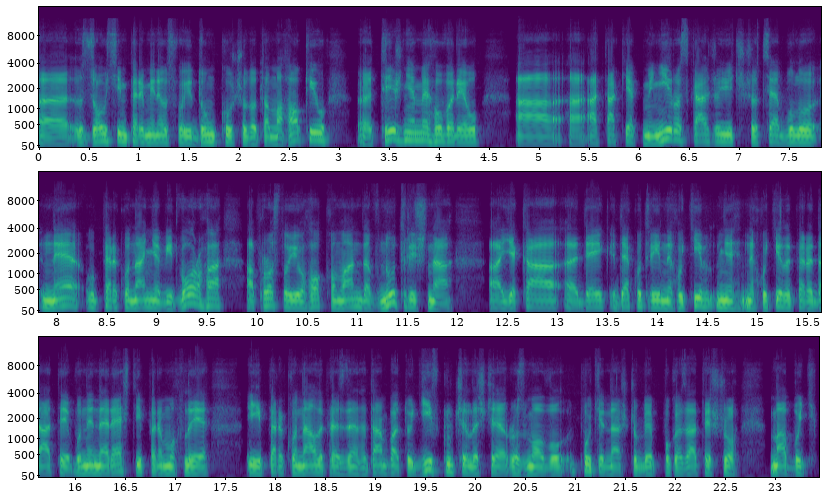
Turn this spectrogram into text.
е, зовсім перемінив свою думку щодо томагоків. Е, тижнями говорив. А, а, а так як мені розказують, що це було не переконання від ворога, а просто його команда внутрішня, а, яка е, де, декотрі не хотів не, не хотіли передати. Вони нарешті перемогли і переконали президента Трампа. Тоді включили ще розмову Путіна, щоб показати, що мабуть.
